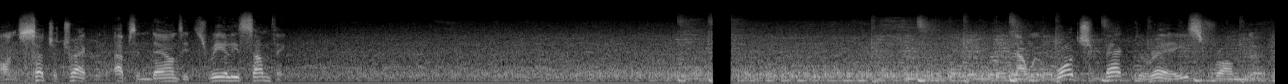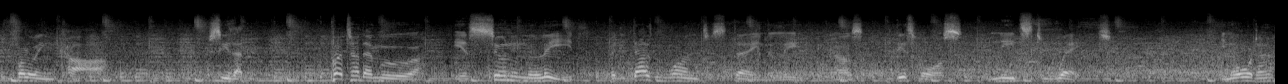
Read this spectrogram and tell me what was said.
On such a track with ups and downs, it's really something. Now we'll watch back the race from the following car. You see that Potin d'Amour is soon in the lead, but he doesn't want to stay in the lead because this horse needs to wait in order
